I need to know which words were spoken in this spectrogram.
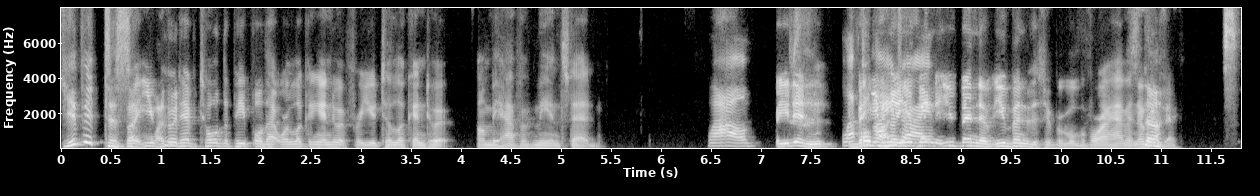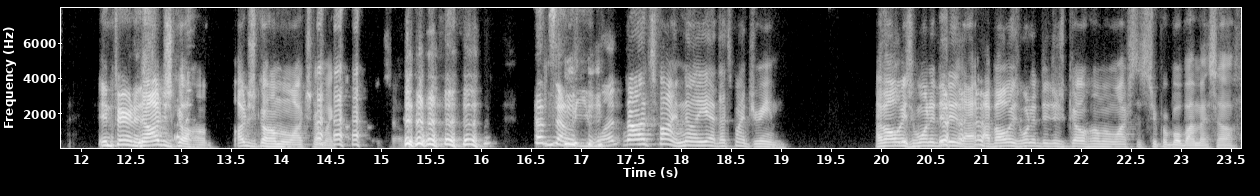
give it to someone. But you could have told the people that were looking into it for you to look into it on behalf of me instead. Wow. But you didn't. Left But him no, you've, been, to, you've been to you've been to the Super Bowl before. I haven't. No, So- In fairness, no I'll just go home. I'll just go home and watch it on my. couch, so. that's not what you want. No, it's fine. No, yeah, that's my dream. I've always wanted to do that. I've always wanted to just go home and watch the Super Bowl by myself.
